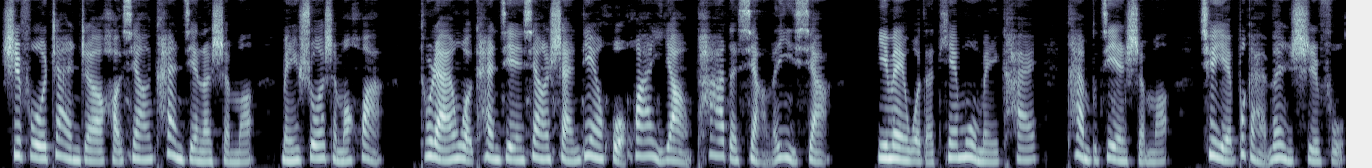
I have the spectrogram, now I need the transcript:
师傅站着，好像看见了什么，没说什么话。突然，我看见像闪电、火花一样，啪的响了一下。因为我的天幕没开，看不见什么，却也不敢问师傅。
